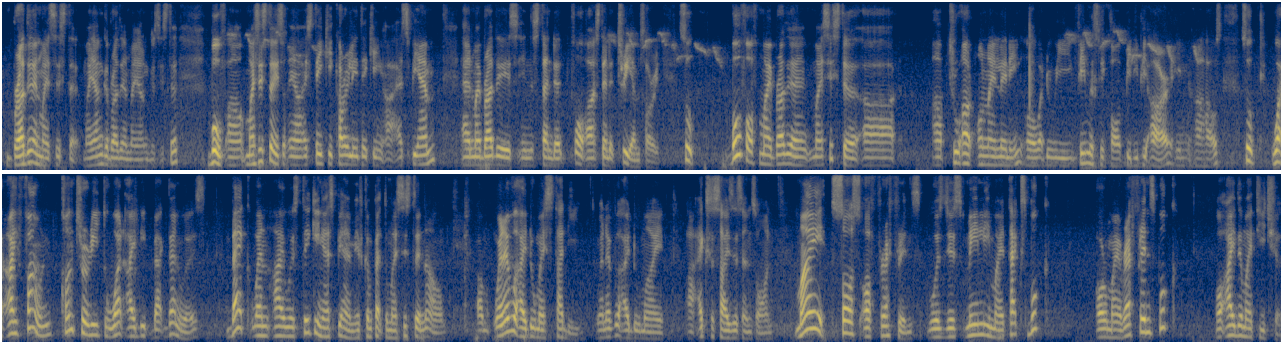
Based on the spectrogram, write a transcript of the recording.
brother and my sister, my younger brother and my younger sister. Both. Uh, my sister is uh, is taking currently taking uh, SPM, and my brother is in standard four, uh, standard three. I'm sorry. So, both of my brother and my sister are uh, throughout online learning, or what do we famously call PDPR in our house. So what I found, contrary to what I did back then, was back when I was taking SPM, if compared to my sister now, um, whenever I do my study, whenever I do my uh, exercises and so on, my source of reference was just mainly my textbook or my reference book or either my teacher.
